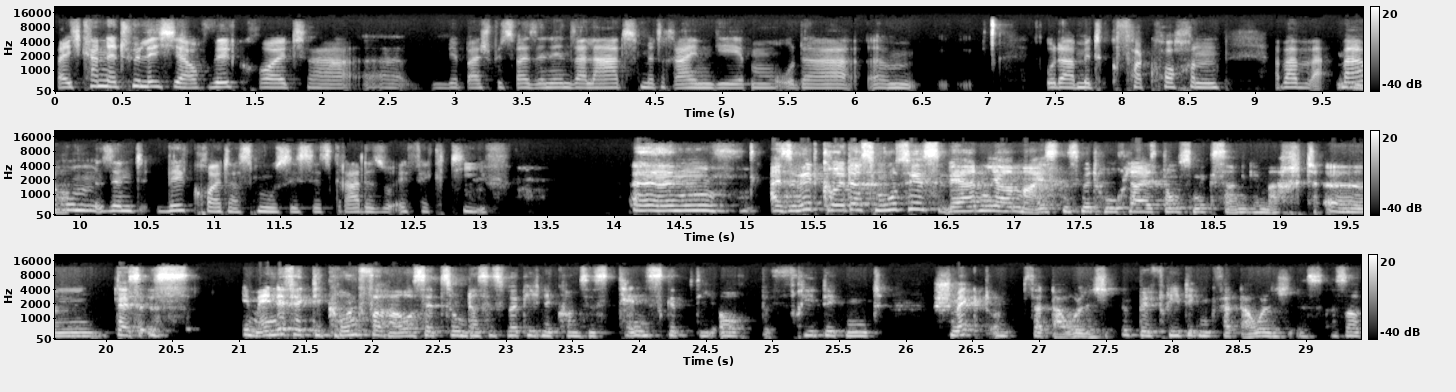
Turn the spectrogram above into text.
Weil ich kann natürlich ja auch Wildkräuter äh, mir beispielsweise in den Salat mit reingeben oder, ähm, oder mit verkochen. Aber warum ja. sind Wildkräutersmoothies jetzt gerade so effektiv? Ähm, also Wildkräuter-Smoothies werden ja meistens mit Hochleistungsmixern gemacht. Ähm, das ist im Endeffekt die Grundvoraussetzung, dass es wirklich eine Konsistenz gibt, die auch befriedigend schmeckt und verdaulich, befriedigend verdaulich ist. Also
